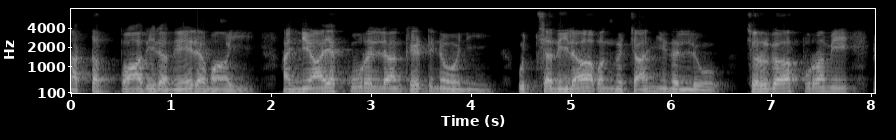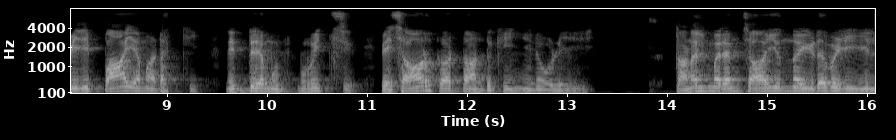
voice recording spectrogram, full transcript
നട്ടപ്പാതിര നേരമായി. അന്യായക്കൂറെല്ലാം കേട്ടിനോ നീ? ഉച്ച നിലാവങ്ങ് ചാഞ്ഞിനല്ലോ ചെറുകാപ്പുറമേ വിരിപ്പായമടക്കി നിദ്ര മുറിച്ച് വെശാർ കാട്ടാണ്ട് കീഞ്ഞിനോളി. തണൽമരം ചായുന്ന ഇടവഴിയിൽ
